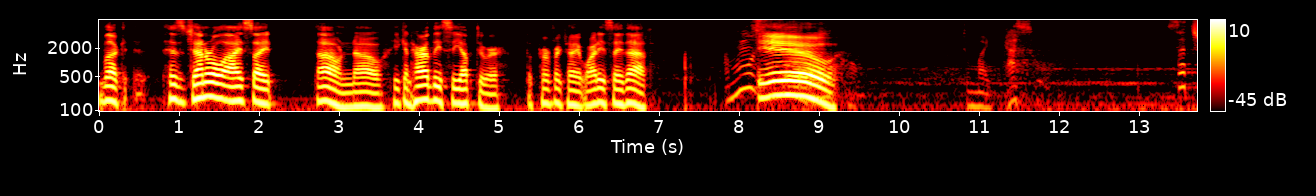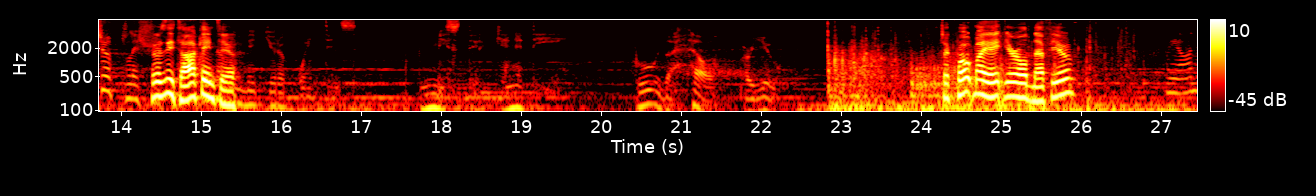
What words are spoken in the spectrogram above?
Look, his general eyesight. Oh no, he can hardly see up to her. The perfect height. Why do you say that? Ew. to my castle. Such a pleasure. Who's he talking to? To quote my eight-year-old nephew, Leon?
